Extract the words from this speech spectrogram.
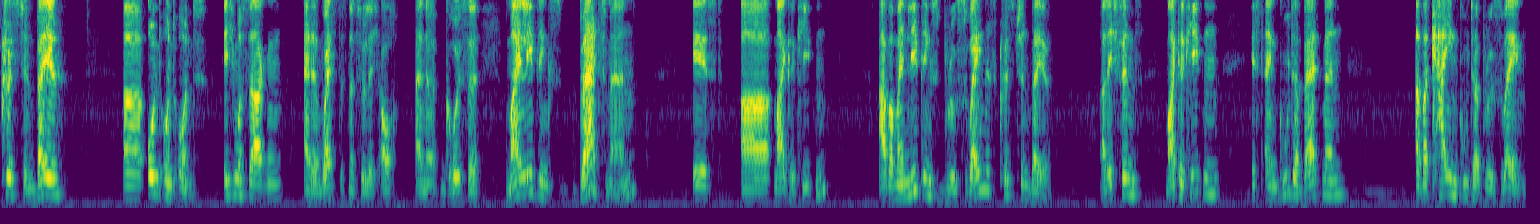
Christian Bale äh, und, und, und. Ich muss sagen, Adam West ist natürlich auch eine Größe. Mein Lieblings-Batman ist äh, Michael Keaton, aber mein Lieblings-Bruce Wayne ist Christian Bale. Weil ich finde, Michael Keaton ist ein guter Batman, aber kein guter Bruce Wayne.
